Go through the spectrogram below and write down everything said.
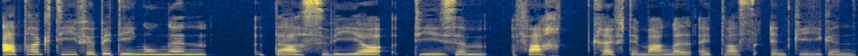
attraktive Bedingungen, dass wir diesem Fachkräftemangel etwas entgegensetzen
